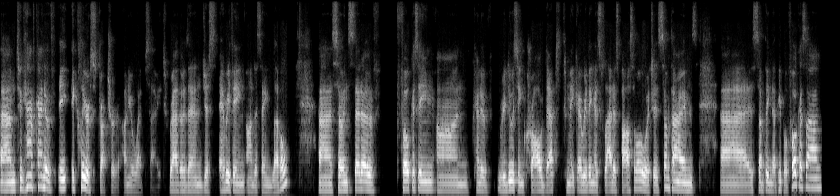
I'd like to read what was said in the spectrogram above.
um, to have kind of a, a, clear structure on your website rather than just everything on the same level. Uh, so instead of focusing on kind of reducing crawl depth to make everything as flat as possible, which is sometimes uh, something that people focus on,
